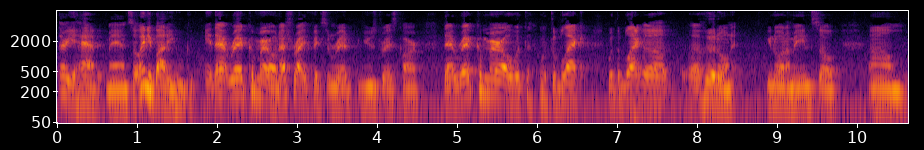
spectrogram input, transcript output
there you have it, man. So anybody who that red Camaro, that's right, fixing red used race car. That red Camaro with the with the black with the black uh, uh, hood on it. You know what I mean? So, um,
